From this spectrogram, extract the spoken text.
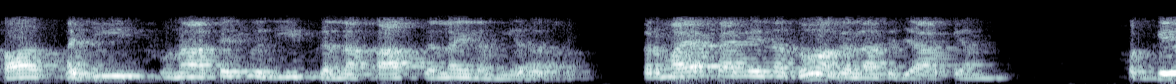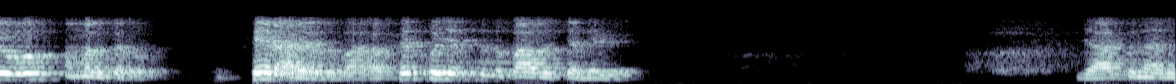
خاص عجیب انہاں تے کوئی عجیب گلاں خاص گلاں علم دیاں فرمایا پہلے انہاں دوہاں گلاں تے جا کے ہم پکے ہو عمل کرو۔ پھر آئے دوبارہ پھر کچھ عرصے بعد چلے گئے۔ جا کے نہ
